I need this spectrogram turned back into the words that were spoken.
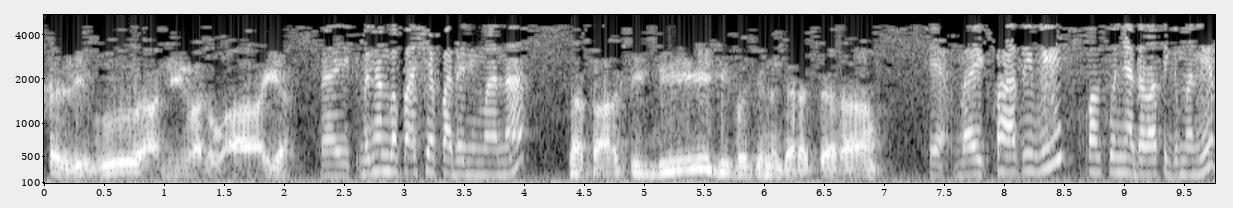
Kalibu ani walau ayah Baik, dengan Bapak siapa dan di mana? Bapak Asibi di Bojonegara Serang Ya, baik Pak Hatibi, waktunya adalah 3 menit,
